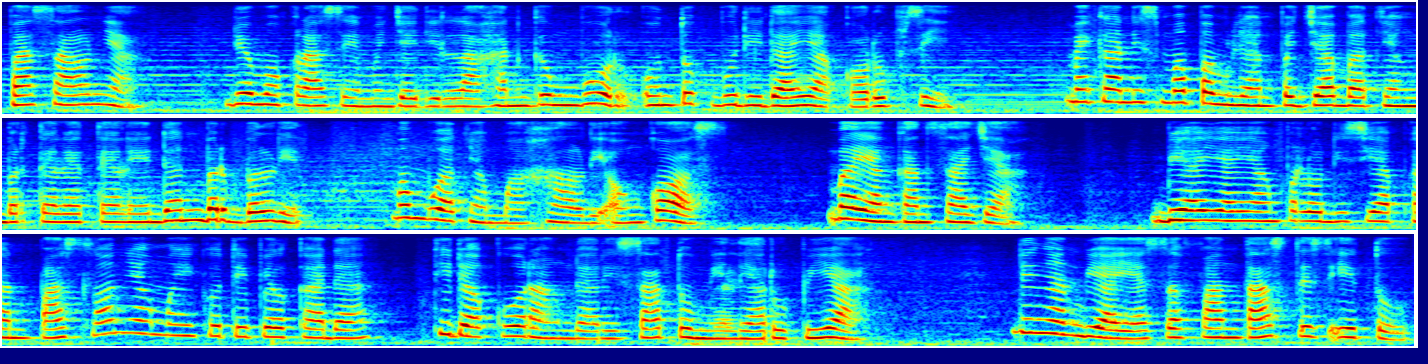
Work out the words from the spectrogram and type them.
Pasalnya, demokrasi menjadi lahan gembur untuk budidaya korupsi. Mekanisme pemilihan pejabat yang bertele-tele dan berbelit membuatnya mahal di ongkos. Bayangkan saja, biaya yang perlu disiapkan paslon yang mengikuti pilkada tidak kurang dari satu miliar rupiah. Dengan biaya sefantastis itu,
